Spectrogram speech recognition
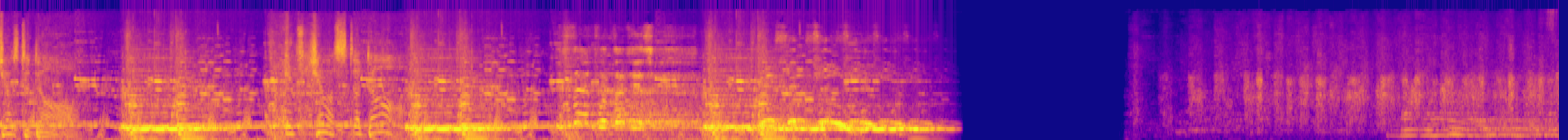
just a doll. It's just a doll. Is that what that is? Thank you.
